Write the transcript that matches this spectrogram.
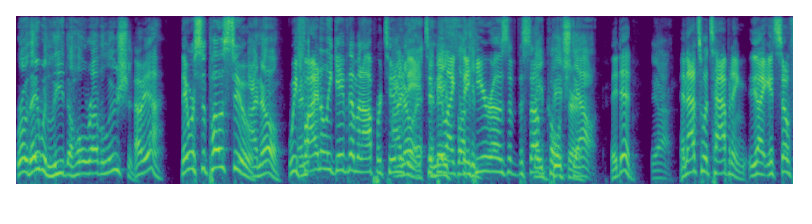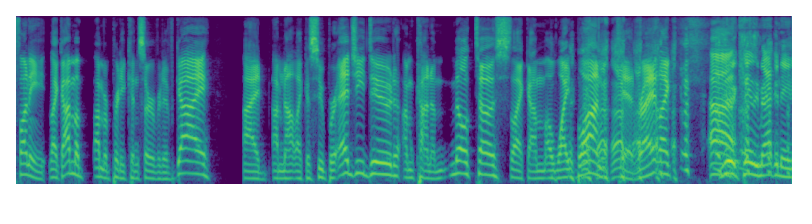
bro." They would lead the whole revolution. Oh yeah, they were supposed to. I know. We And finally gave them an opportunity to be they like the heroes of the they subculture. out. They did. Yeah, And that's what's happening. Like it's so funny. Like I'm a I'm a pretty conservative guy. I I'm not like a super edgy dude. I'm kind of milk toast. Like I'm a white blonde kid, right? Like uh, doing Kayleigh McEnany.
